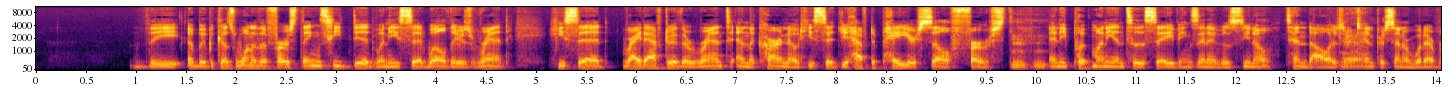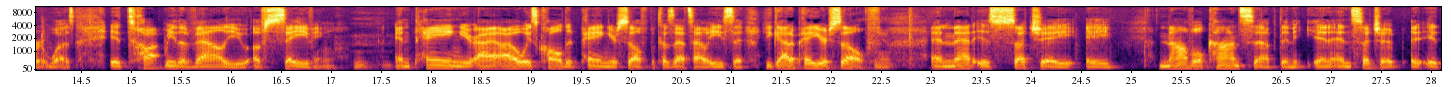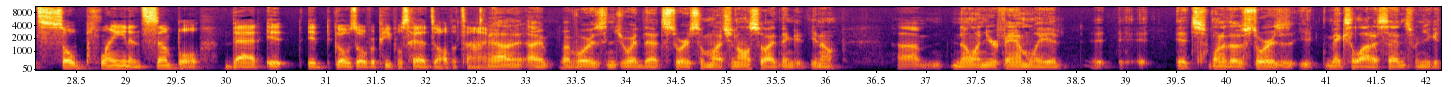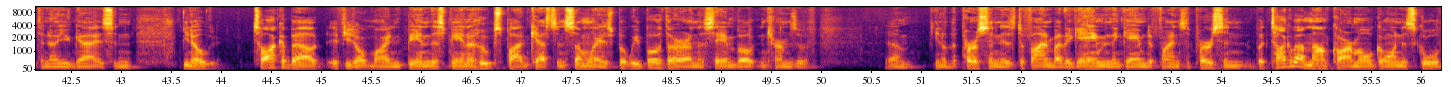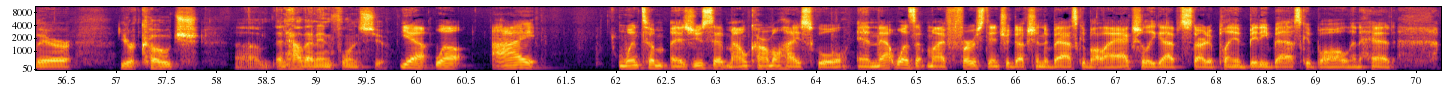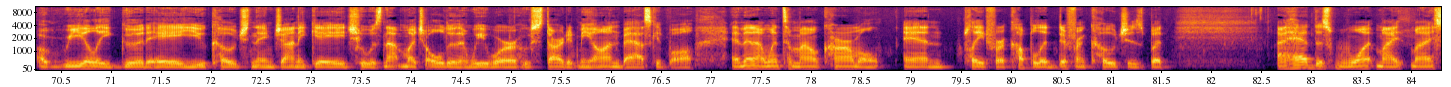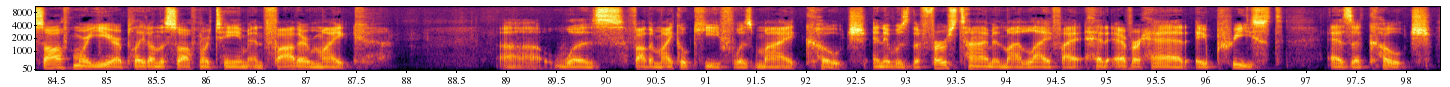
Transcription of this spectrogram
the because one of the first things he did when he said, "Well, there's rent," he said right after the rent and the car note, he said you have to pay yourself 1st mm-hmm. and he put money into the savings, and it was you know ten dollars or Yeah. ten percent or whatever it was. It taught me the value of saving mm-hmm. and paying your. I, I always called it paying yourself because that's how he said you got to pay yourself, and that is such a a novel concept and, and and such a it's so plain and simple that it it goes over people's heads all the time. Yeah, I, I've always enjoyed that story so much, and also I think you know, um, knowing your family, it, it, it it's one of those stories. that It makes a lot of sense when you get to know you guys, and you know, talk about if you don't mind being this being a hoops podcast in some ways, but we both are on the same boat in terms of. Um, you know, the person is defined by the game, and the game defines the person. But talk about Mount Carmel, going to school there, your coach, um, and how that influenced you. Yeah, well, I went to, as you said, Mount Carmel High School, and that wasn't my first introduction to basketball. I actually got started playing biddy basketball and had a really good AAU coach named Johnny Gage, who was not much older than we were, who started me on basketball. And then I went to Mount Carmel and played for a couple of different coaches, but I had this one my my sophomore year. I played on the sophomore team, and Father Mike uh, was Father Mike O'Keefe was my coach, and it was the first time in my life I had ever had a priest as a coach.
